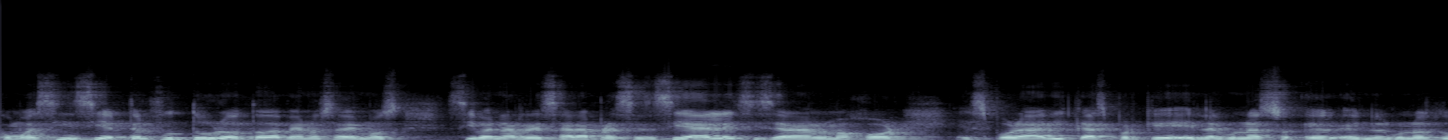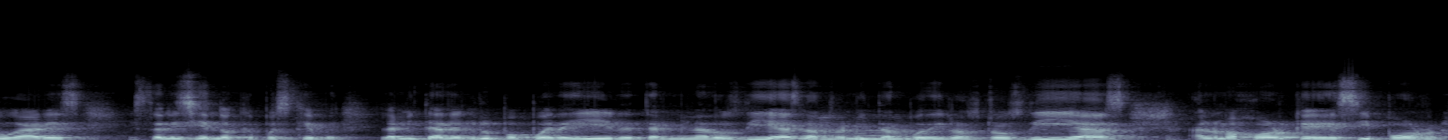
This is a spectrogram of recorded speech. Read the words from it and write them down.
como es incierto el futuro, todavía no sabemos si van a regresar a presenciales, si serán a lo mejor esporádicas, porque en, algunas, eh, en algunos lugares están diciendo que pues que la mitad del grupo puede ir determinados días, la otra mitad puede ir otros días, a lo mejor que si por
